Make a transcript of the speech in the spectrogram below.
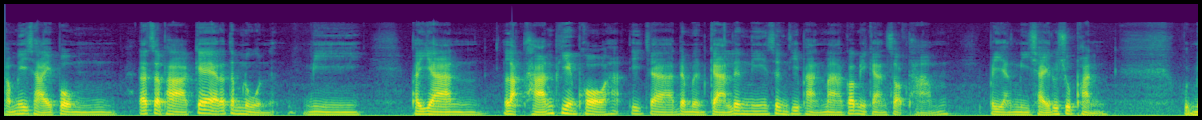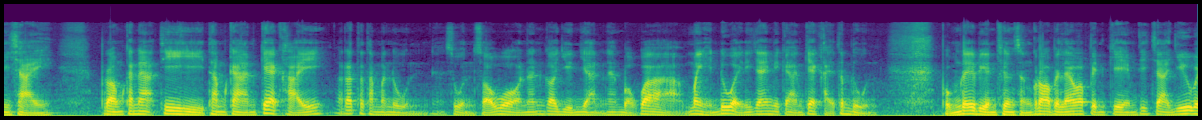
คำวินิจฉัยปมรัฐสภาแก้รัฐธรรมนูญมี พยานหลักฐานเพียงพอที่จะดำเนินการเรื่องนี้ ซึ่งที่ผ่านมาก็มีการสอบถามไปยังมีชัยรุชุพันธ์คุณมีชัย พร้อมคณะที่ทำการแก้ไขรัฐธรรมนูญ ส่วนสวนั้นก็ยืนยันนะบอกว่าไม่เห็นด้วยที่จะให้มีการแก้ไขรัฐธรรมนูญ ผมได้เรียนเชิงสังเคราะห์ไปแล้วว่าเป็นเกมที่จะยื้อเว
